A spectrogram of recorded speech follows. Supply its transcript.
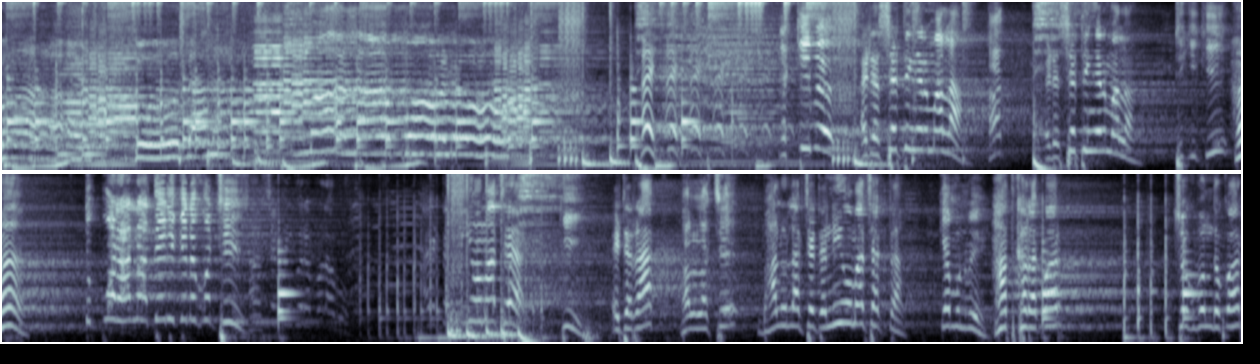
ভাই দোদা মালা এটা সেটিং এর মালা। হাত এটা সেটিং এর মালা। ঠিকই কি? হ্যাঁ। তুই পড়া না দেরি কেন করছিস? একটা নিয়ম আছে। কি? এটা রাখ। ভালো লাগছে? ভালো লাগছে এটা নিয়ম আছে একটা। কেমন বে হাত খাড়া কর চোখ বন্ধ কর।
